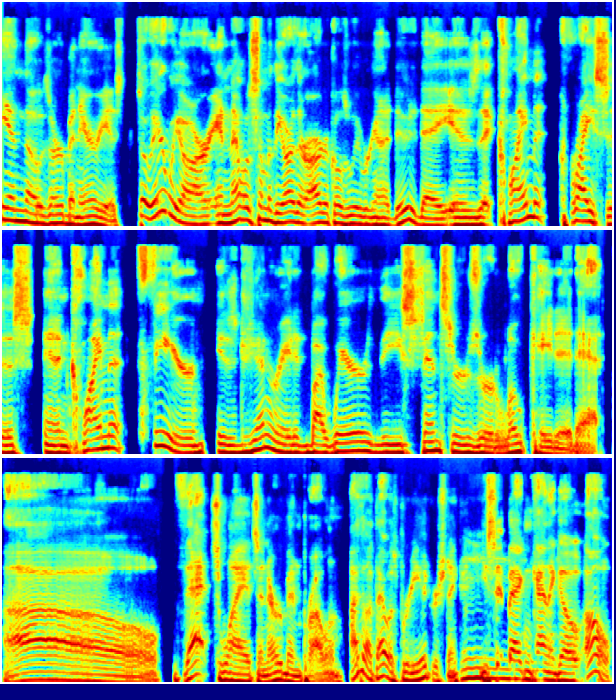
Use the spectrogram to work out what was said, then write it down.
in those urban areas. So here we are, and that was some of the other articles we were going to do today is that climate crisis and climate fear is generated by where the sensors are located at. Oh, that's why it's an urban problem. I thought that was pretty interesting. Mm. You sit back and mm. kind of go, oh,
